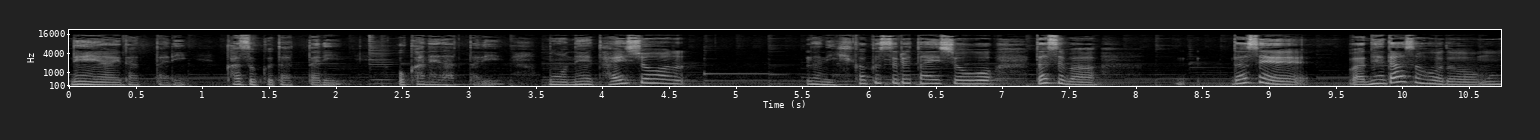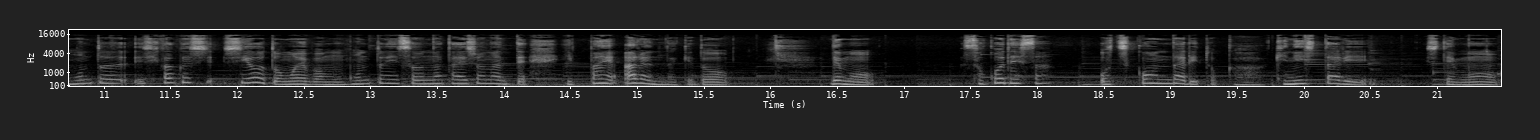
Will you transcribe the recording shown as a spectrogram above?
恋愛だったり家族だったりお金だったりもうね対象何比較する対象を出せば出せばね出すほどもう本当比較ししようと思えばもう本当にそんな対象なんていっぱいあるんだけどでもそこでさ落ち込んだりとか気にしたりしても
